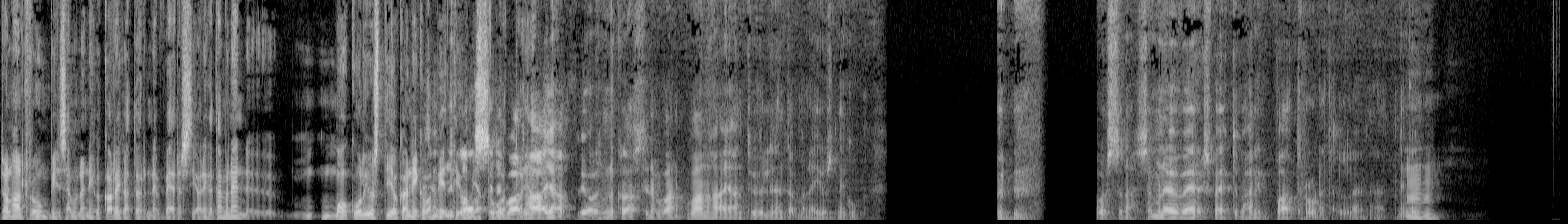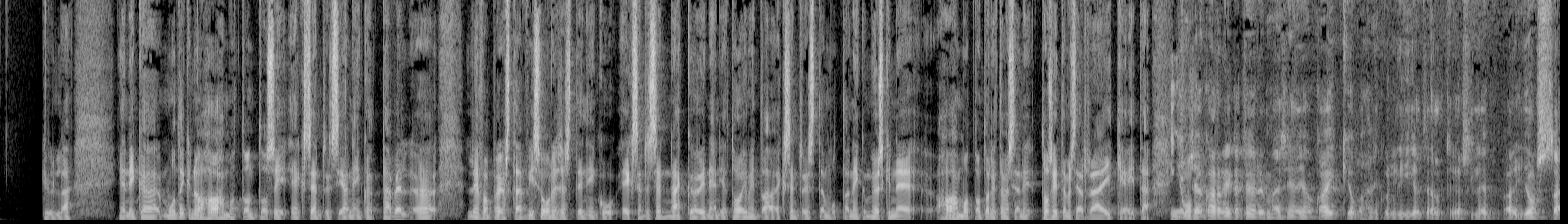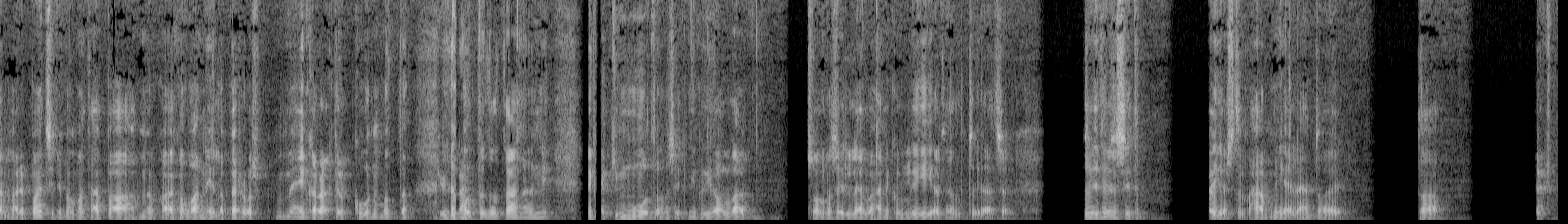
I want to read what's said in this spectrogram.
Donald Trumpin semmoinen niin karikatyyrinen versio. Niin tämmöinen mokuli just, joka niin vaan miettii omia tuottoja. Vanha ajan, joo, semmoinen klassinen van, vanha ajan tyylinen tämmöinen just niin kuin, voisi sanoa, semmoinen överiksi vetty vähän niin kuin patruuna tällainen. Että niin kuin, mm. Kyllä. Ja niin kuin, muutenkin nuo hahmot on tosi eksentrisiä, niin kuin, että tämä leffa on pelkästään visuaalisesti niin kuin, eksentrisen näköinen ja toiminta eksentristä, mutta niin kuin, myöskin ne hahmot on tosi tämmöisiä, tosi tämmöisiä räikeitä. Semmoisia karikatyyrimäisiä jo kaikki on vähän niin kuin liioiteltu jo sille jossain määrin, paitsi nimenomaan tämä päähahmo, joka on aika vanilla perus main character kun, mutta, Kyllä. mutta tota, niin, ne kaikki muut on sitten niin jollain tasolla silleen vähän niin kuin liioiteltuja. Että se tuli tietysti siitä vähän mieleen toi tota,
